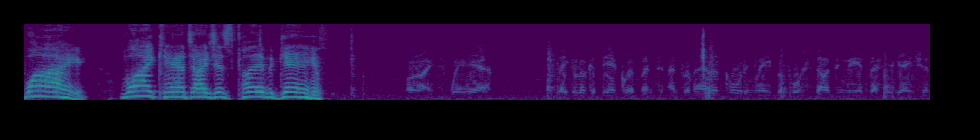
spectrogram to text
Why? Why can't I just play the game? Alright, we're here. Take a look at the equipment and prepare accordingly before starting the investigation.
